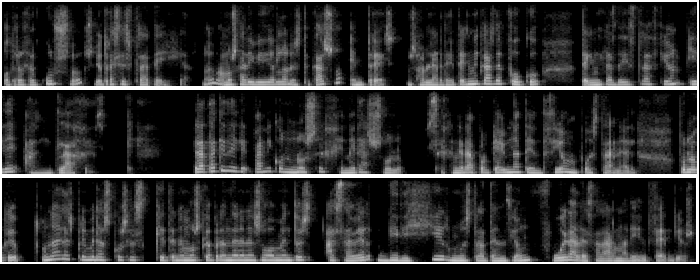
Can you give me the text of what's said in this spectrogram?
otros recursos y otras estrategias. ¿no? Vamos a dividirlo en este caso en tres. Vamos a hablar de técnicas de foco, técnicas de distracción y de anclajes. El ataque de pánico no se genera solo, se genera porque hay una atención puesta en él. Por lo que una de las primeras cosas que tenemos que aprender en ese momento es a saber dirigir nuestra atención fuera de esa alarma de incendios.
